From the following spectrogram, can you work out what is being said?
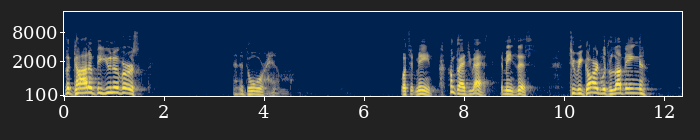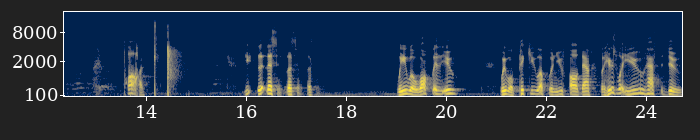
the God of the universe and adore him. What's it mean? I'm glad you asked. It means this to regard with loving pause. You, listen, listen, listen. We will walk with you. We will pick you up when you fall down. But here's what you have to do.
